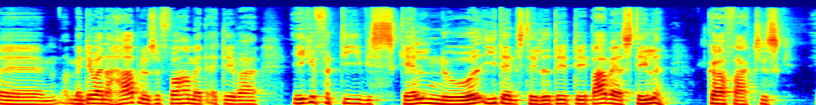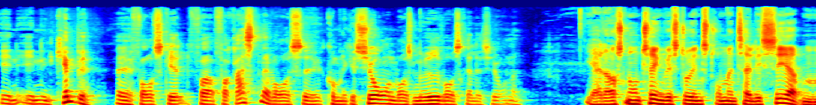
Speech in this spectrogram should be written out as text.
Uh, men det var en aha for ham, at, at det var ikke fordi, vi skal noget i den stillhed. Det, det er bare at være stille, gør faktisk en, en, en kæmpe øh, forskel for, for resten af vores øh, kommunikation, vores møde, vores relationer. Ja, der er også nogle ting, hvis du instrumentaliserer dem,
